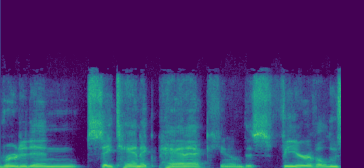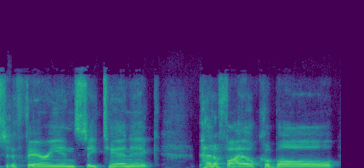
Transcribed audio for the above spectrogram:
rooted in satanic panic, you know, this fear of a Luciferian satanic pedophile cabal,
